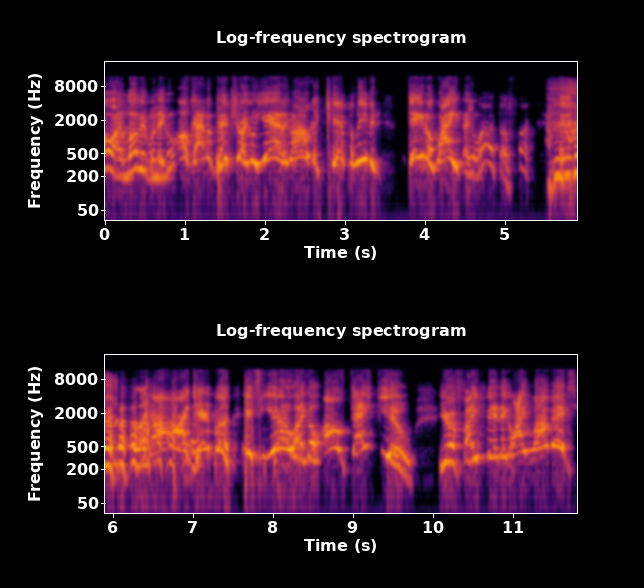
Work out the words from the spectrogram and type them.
Oh, I love it when they go, oh, can I have a picture? I go, yeah. They go, oh, I can't believe it. Dana White. I go, what the fuck? And then they're like, oh, I can't believe it's you. I go, oh, thank you. You're a fight fan. They go, I love it.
